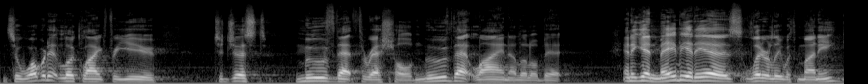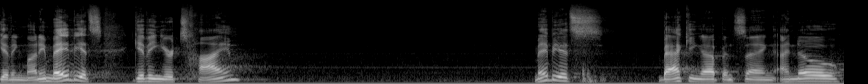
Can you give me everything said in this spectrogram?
And so, what would it look like for you to just move that threshold, move that line a little bit? And again, maybe it is literally with money, giving money. Maybe it's giving your time. Maybe it's backing up and saying, I know,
